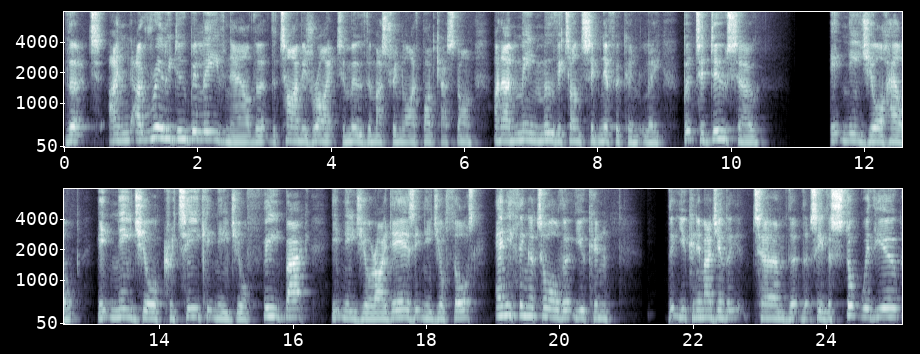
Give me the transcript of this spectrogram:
that I, I really do believe now that the time is right to move the Mastering Life podcast on. And I mean move it on significantly But to do so, it needs your help. It needs your critique. It needs your feedback. It needs your ideas. It needs your thoughts. Anything at all that you can that you can imagine that um, that, that's either stuck with you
